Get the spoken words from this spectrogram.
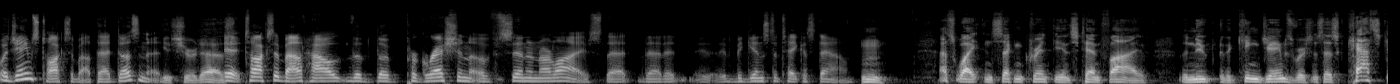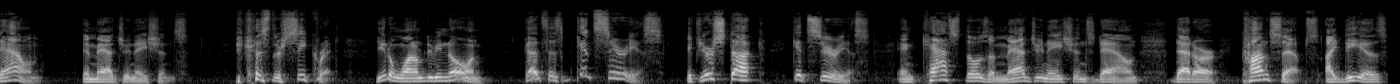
Well, James talks about that, doesn't it? It sure does. It talks about how the, the progression of sin in our lives that that it it begins to take us down. Mm. That's why in 2 Corinthians 10:5, the new the King James version says cast down imaginations because they're secret. You don't want them to be known. God says get serious. If you're stuck, get serious and cast those imaginations down that are concepts, ideas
